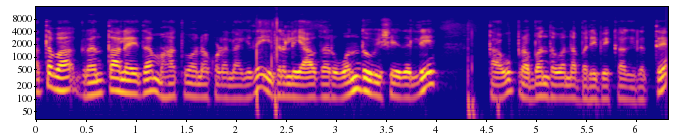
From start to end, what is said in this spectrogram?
ಅಥವಾ ಗ್ರಂಥಾಲಯದ ಮಹತ್ವವನ್ನು ಕೊಡಲಾಗಿದೆ. ಇದರಲ್ಲಿ ಯಾವುದಾದ್ರು ಒಂದು ವಿಷಯದಲ್ಲಿ ತಾವು ಪ್ರಬಂಧವನ್ನು ಬರೀಬೇಕಾಗಿರುತ್ತೆ.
